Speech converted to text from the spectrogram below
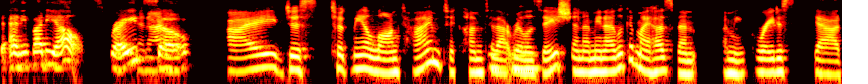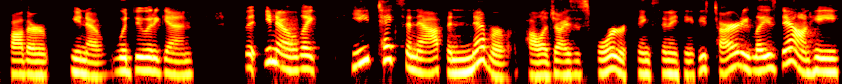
to anybody else, right? And so I, I, just took me a long time to come to mm-hmm. that realization. I mean, I look at my husband, I mean, greatest dad, father, you know, would do it again. But, you know, like he takes a nap and never apologizes for it or thinks anything. If he's tired, he lays down. He,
